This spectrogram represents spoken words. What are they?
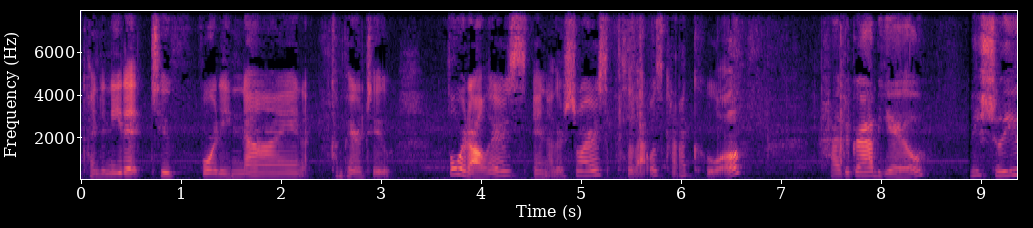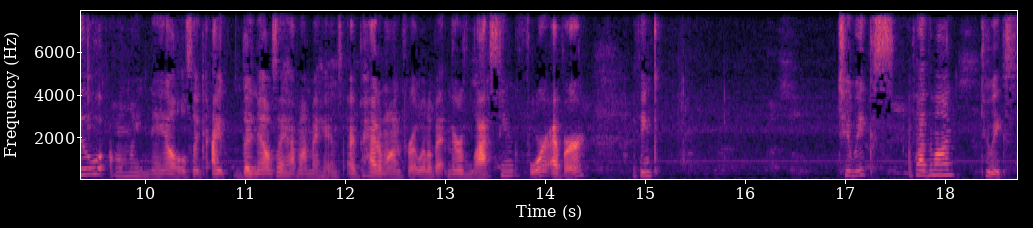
Kind of need it. $2.49 compared to $4 in other stores. So that was kind of cool. Had to grab you. Let me show you all my nails. Like I, the nails I have on my hands, I've had them on for a little bit and they're lasting forever. I think two weeks I've had them on, two weeks.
